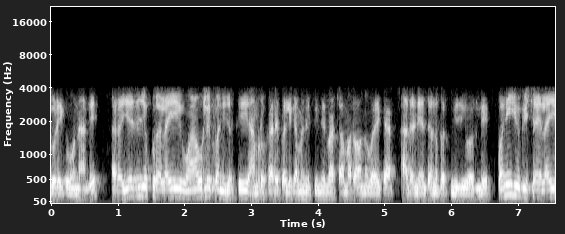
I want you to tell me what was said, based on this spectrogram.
जोडेको हुनाले। र यस यो कुरालाई उहाँहरूले पनि जस्तै हाम्रो कार्यपालिकामा नीति निर्मातामा रहनुभएका आदरणीय जनप्रतिनिधिहरूले पनि यो विषयलाई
